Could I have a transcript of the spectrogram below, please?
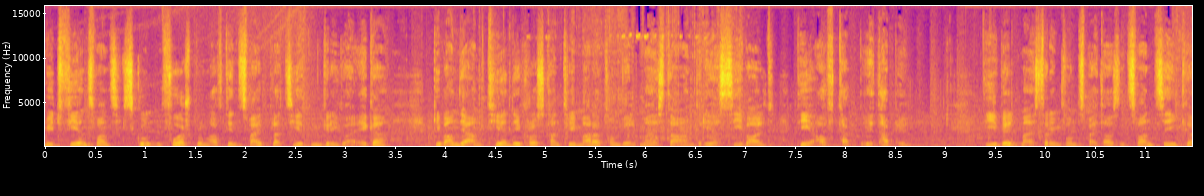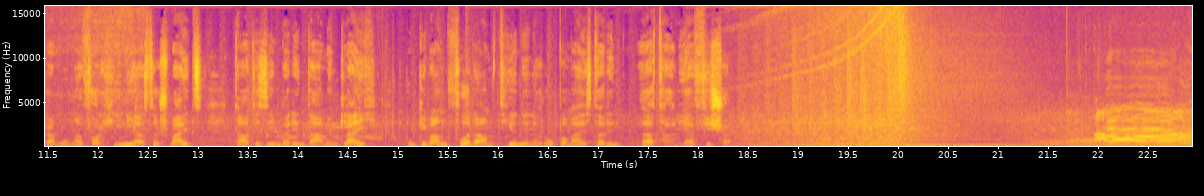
Mit 24 Sekunden Vorsprung auf den zweitplatzierten Gregor Egger gewann der amtierende Cross-Country-Marathon-Weltmeister Andreas Seewald die Auftaktetappe. Die Weltmeisterin von 2020, Ramona Forchini aus der Schweiz, tat es ihm bei den Damen gleich und gewann vor der amtierenden Europameisterin Natalia Fischer. Ah!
